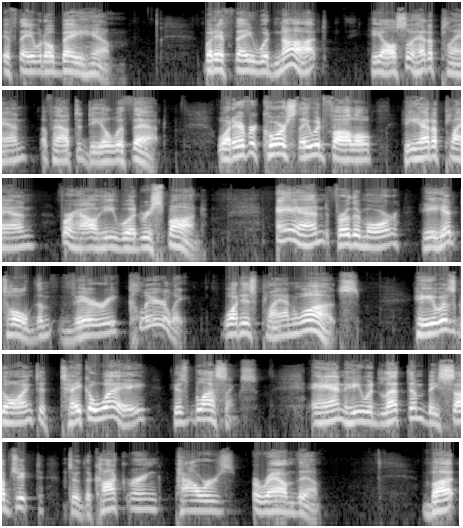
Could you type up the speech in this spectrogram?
if they would obey him. But if they would not, he also had a plan of how to deal with that. Whatever course they would follow, he had a plan for how he would respond. And furthermore, he had told them very clearly what his plan was. He was going to take away his blessings, and he would let them be subject to the conquering powers around them. But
